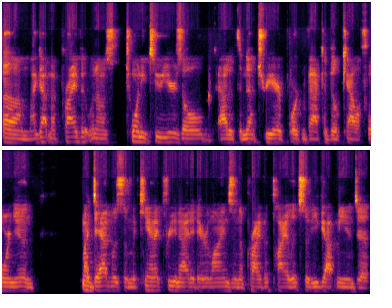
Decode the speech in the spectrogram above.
Um, I got my private when I was 22 years old out at the Nut Tree Airport in Vacaville, California. And my dad was a mechanic for United Airlines and a private pilot. So he got me into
